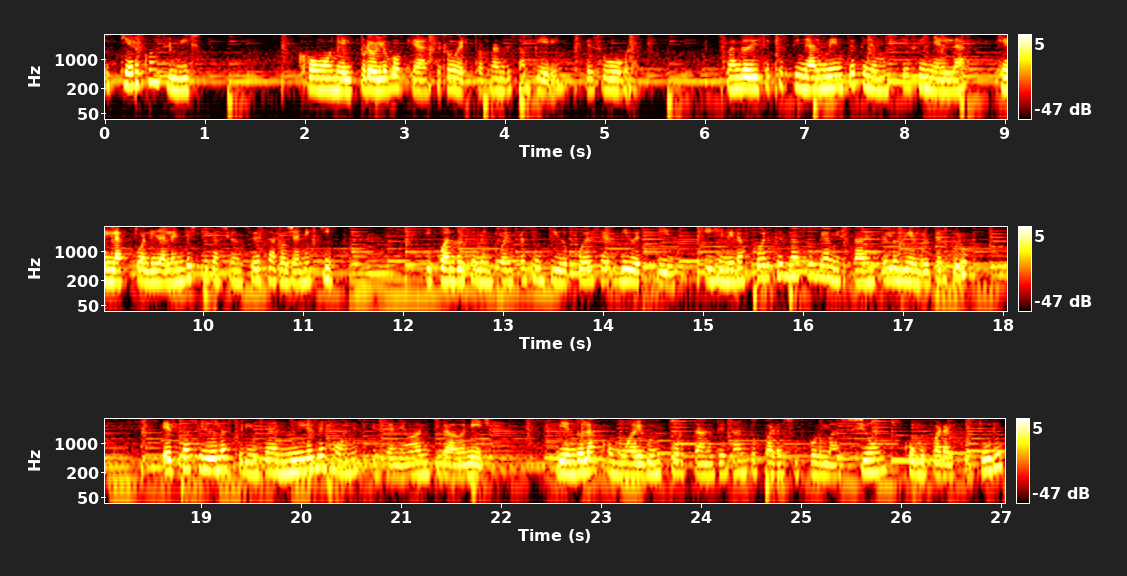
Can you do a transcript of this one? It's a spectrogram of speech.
Y quiero concluir con el prólogo que hace Roberto Hernández Sampieri de su obra, cuando dice que finalmente tenemos que señalar que en la actualidad la investigación se desarrolla en equipo y cuando se le encuentra sentido puede ser divertida y genera fuertes lazos de amistad entre los miembros del grupo. Esta ha sido la experiencia de miles de jóvenes que se han aventurado en ella, viéndola como algo importante tanto para su formación como para el futuro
